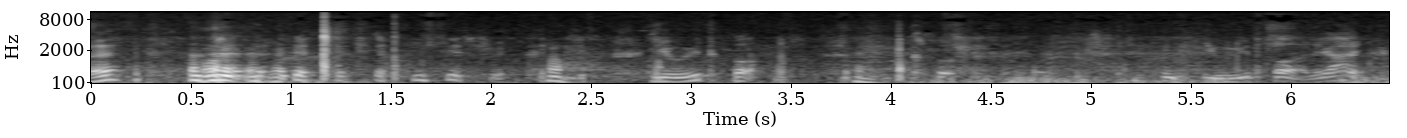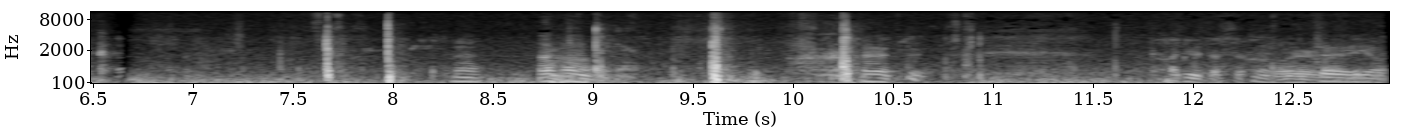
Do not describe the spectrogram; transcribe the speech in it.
哎，啊、有一套，有一套，你看。嗯，他觉得是好人，这样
